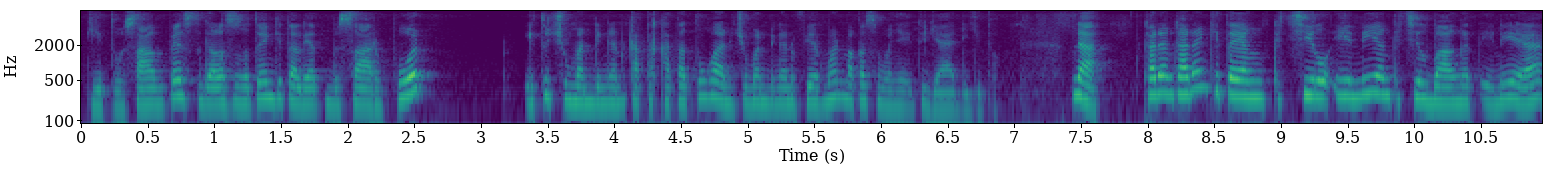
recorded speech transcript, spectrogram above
Gitu, sampai segala sesuatu yang kita lihat besar pun, Itu cuman dengan kata-kata Tuhan, cuman dengan firman maka semuanya itu jadi gitu. Nah, kadang-kadang kita yang kecil ini, yang kecil banget ini ya,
